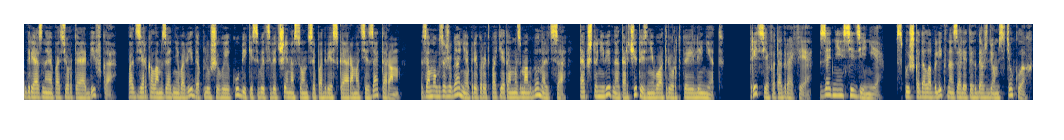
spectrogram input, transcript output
Грязная потертая обивка, под зеркалом заднего вида плюшевые кубики с выцветшей на солнце подвеской ароматизатором, замок зажигания прикрыт пакетом из Макдональдса, так что не видно, торчит из него отвертка или нет. Третья фотография — заднее сиденье. Вспышка дала блик на залитых дождем стеклах,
